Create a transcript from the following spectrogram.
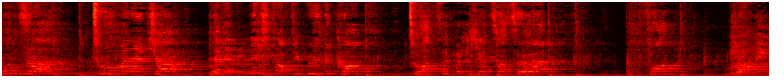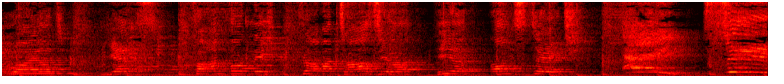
Unser Tourmanager, der wird nicht auf die Bühne kommen. Trotzdem will ich jetzt was hören von Running Wild. Jetzt verantwortlich für Avantasia hier on stage. AC!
